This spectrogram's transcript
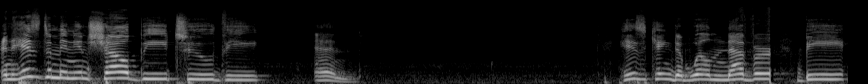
and his dominion shall be to the end. His kingdom will never be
